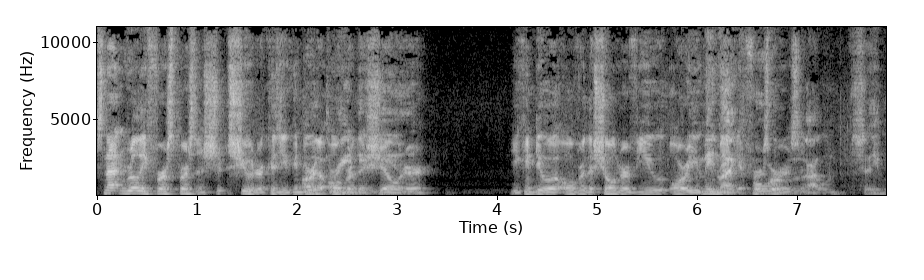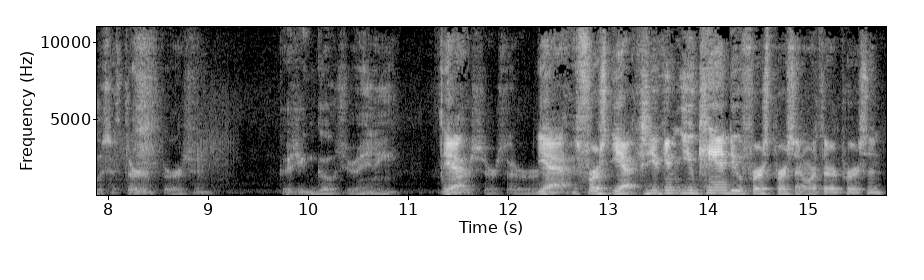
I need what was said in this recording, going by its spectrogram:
it's not really first person sh- shooter because you can do Or it over 3D, the shoulder. You can do it over the shoulder view or you I mean, can make like it first four, person. I would say it was a third person because you can go through any yeah. first or third. yeah first yeah because you can you can do first person or third person.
